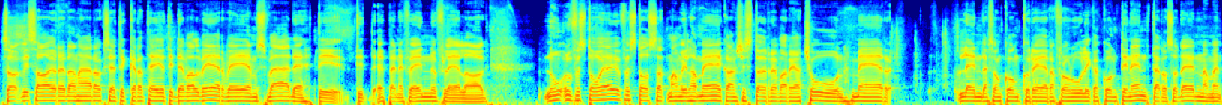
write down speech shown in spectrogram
Så vi sa ju redan här också, jag tycker att det är ju till devalver VMs värde till, till öppen för ännu fler lag. Nu, nu förstår jag ju förstås att man vill ha med kanske större variation, mer länder som konkurrerar från olika kontinenter och sådana, men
